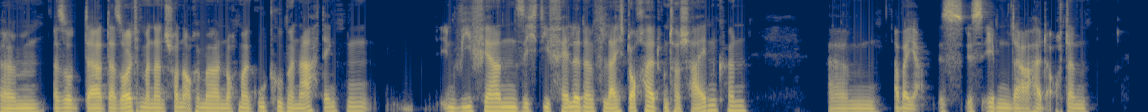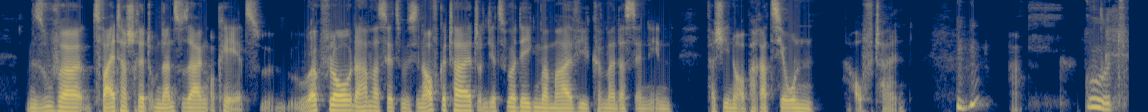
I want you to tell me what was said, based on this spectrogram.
Ähm, also da, da sollte man dann schon auch immer nochmal gut drüber nachdenken, inwiefern sich die Fälle dann vielleicht doch halt unterscheiden können. Ähm, aber ja, es ist eben da halt auch dann ein super zweiter Schritt, um dann zu sagen, okay, jetzt Workflow, da haben wir es jetzt ein bisschen aufgeteilt und jetzt überlegen wir mal, wie können wir das denn in verschiedene Operationen aufteilen. Mhm. Ja. Gut.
